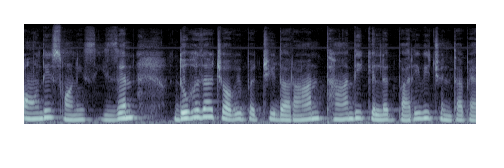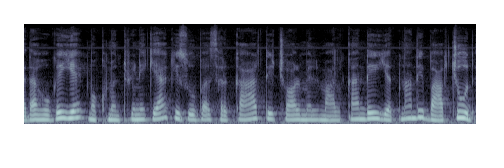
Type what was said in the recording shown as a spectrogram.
ਆਉਂਦੇ ਸੌਣੀ ਸੀਜ਼ਨ 2024-25 ਦੌਰਾਨ ਥਾਂ ਦੀ ਕਿੱਲਤ ਬਾਰੇ ਵੀ ਚਿੰਤਾ ਪੈਦਾ ਹੋ ਗਈ ਹੈ। ਮੁੱਖ ਮੰਤਰੀ ਨੇ ਕਿਹਾ ਕਿ ਸੂਬਾ ਸਰਕਾਰ ਤੇ ਚੌਲ ਮਿਲ ਮਾਲਕਾਂ ਦੇ ਯਤਨਾਂ ਦੇ ਬਾਵਜੂਦ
